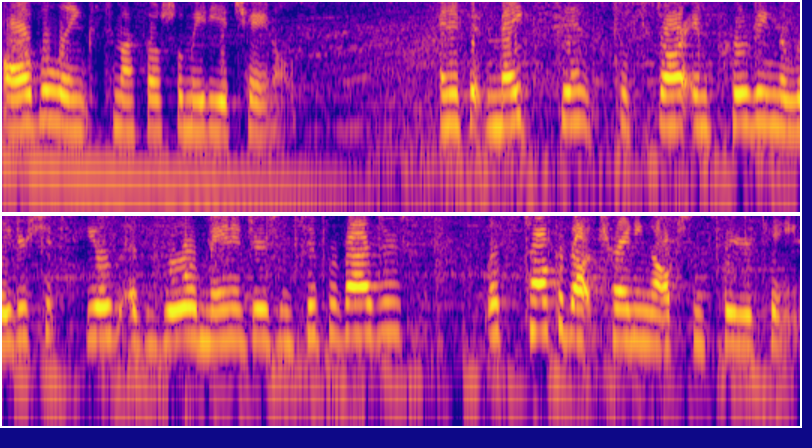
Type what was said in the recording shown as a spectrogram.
all the links to my social media channels. And if it makes sense to start improving the leadership skills of your managers and supervisors, let's talk about training options for your team.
